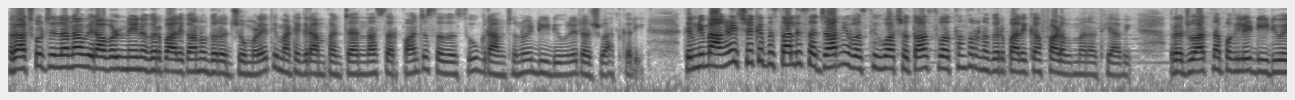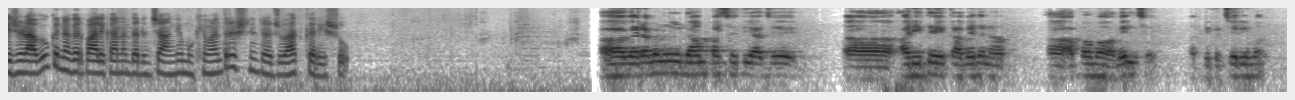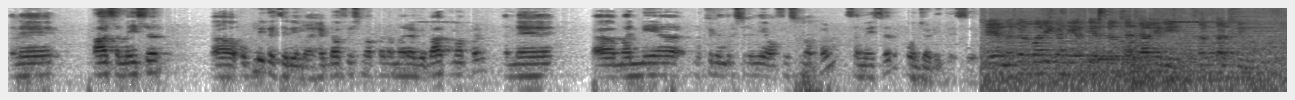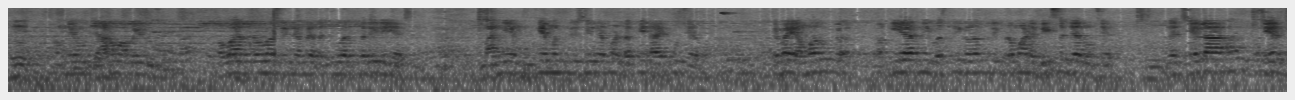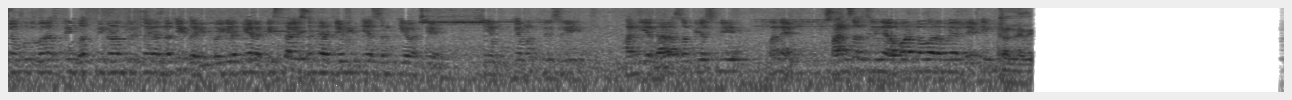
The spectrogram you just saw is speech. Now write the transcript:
રાજકોટ જિલ્લાના વેરાવળને નગરપાલિકાનો દરજ્જો મળે તે માટે ગ્રામ પંચાયતના સરપંચ, સદસ્યો, ગ્રામજનોએ ડીડીઓને રજૂઆત કરી. તેમની માંગણી છે કે પિસ્તાલીસ હજારની વસ્તી હોવા છતાં સ્વતંત્ર નગરપાલિકા ફાળવવામાં નથી આવી. રજૂઆતના પગલે ડીડીઓએ જણાવ્યું કે નગરપાલિકાના દરજ્જા અંગે મુખ્યમંત્રીશ્રીની રજૂઆત કરીશું. વેરાવળ ગામ પાસેથી આજે આ રીતે એક આવેદન આપવામાં આવેલ છે આપણી કચેરીમાં. અને આ સમયસર ઉપલી કચેરીમાં હેડ ઓફિસમાં પણ અમારા વિભાગમાં પણ અને માનનીય મુખ્યમંત્રીશ્રીની ઓફિસમાં પણ સમયસર પહોંચાડી દેશે. જે નગરપાલિકાની અત્યારે ચર્ચા ચાલી રહી છે સરકારશ્રીમાં અમને એવું જાણવા મળ્યું છે. અવારનવારશ્રીને અમે રજૂઆત કરી રહ્યા છીએ. માનનીય મુખ્યમંત્રીશ્રીને પણ લખીને આપ્યું છે કે ભાઈ અમારું અગિયારની વસ્તી ગણતરી પ્રમાણે વીસ હજારનું છે. અને છેલ્લા તેર ચૌદ વર્ષથી વસ્તી ગણતરી થઈ નથી થઈ તો એ અત્યારે પિસ્તાલીસ હજાર જેવી ત્યાં સંખ્યા છે. મુખ્યમંત્રીશ્રી માનનીય ધારાસભ્યશ્રી અને સાંસદશ્રીને અવારનવાર અમે લેખિત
